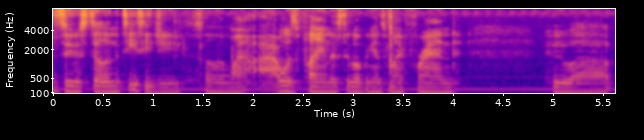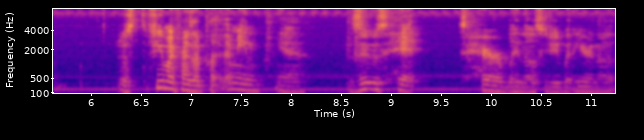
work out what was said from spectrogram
zoo is still in the TCG. So my I was playing this to go up against my friend who uh just a few of my friends I play. I mean yeah zoos hit terribly in the OCG but here in the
